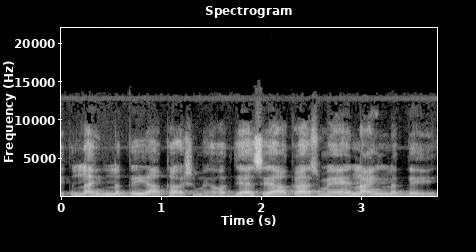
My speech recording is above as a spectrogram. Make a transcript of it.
एक लाइन लग गई आकाश में, और जैसे आकाश में लाइन लग गई,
